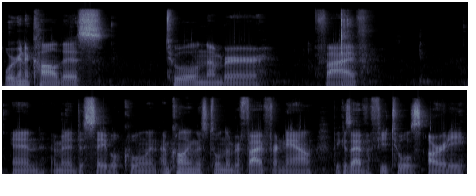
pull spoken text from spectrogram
we're going to call this tool number 5 and I'm going to disable coolant. I'm calling this tool number 5 for now because I have a few tools already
